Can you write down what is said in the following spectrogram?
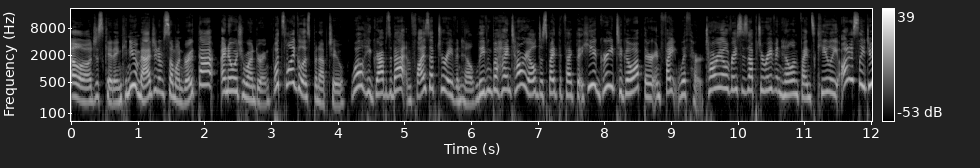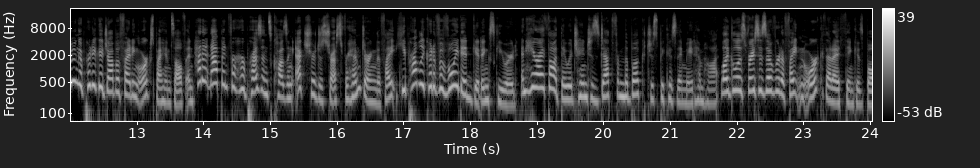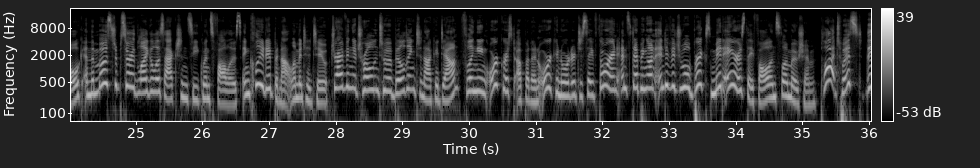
LOL, just kidding. Can you imagine if someone wrote that? I know what you're wondering. What's Legolas been up to? Well, he grabs a bat and flies up to Ravenhill, leaving behind Tauriel despite the fact that he agreed to go up there and fight with her. Tauriel races up to Ravenhill and finds Kili honestly doing a pretty good job of fighting orcs by himself, and had it not been for her presence causing extra distress for him during the fight, he probably could have avoided getting skewered. And here I thought they would change his death from the book just because they made him hot. Legolas races over to fight an orc that I think is Bolg, and the most absurd Legolas action sequence follows, included but not limited to driving a troll into a building to knock it down, flinging Orcrist up at an orc in order to save Thorin, and stepping on individual bricks mid-air as they fall in slow motion. Plot twist: the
